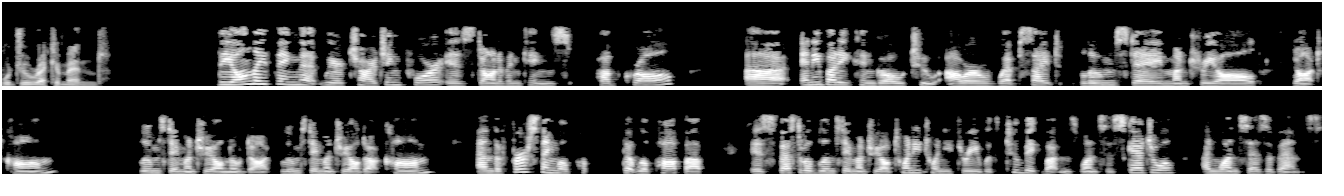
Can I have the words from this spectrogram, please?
would you recommend? The only thing that we're charging for is Donovan King's pub crawl. Uh, anybody can go to our website, bloomsdaymontreal.com, Bloomsday Montreal, no dot, bloomsdaymontreal.com. And the first thing will, that will pop up is Festival Bloomsday Montreal 2023 with two big buttons. One says schedule and one says events.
